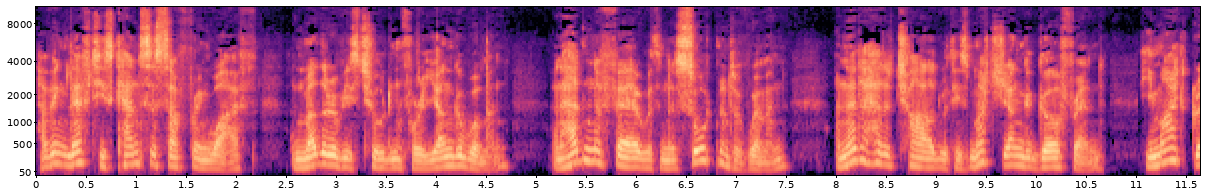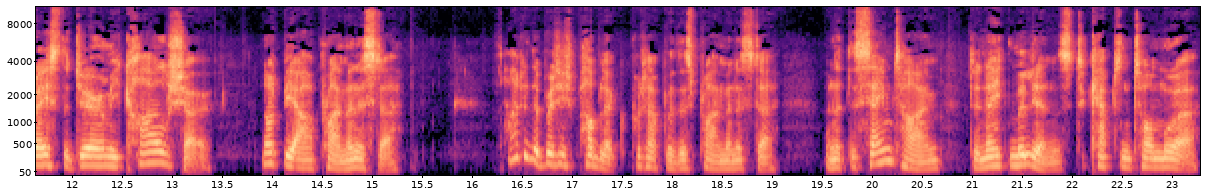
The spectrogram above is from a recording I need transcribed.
having left his cancer-suffering wife and mother of his children for a younger woman, and had an affair with an assortment of women, and then had a child with his much younger girlfriend, he might grace the Jeremy Kyle show, not be our Prime Minister. How did the British public put up with this Prime Minister, and at the same time donate millions to Captain Tom Moore?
